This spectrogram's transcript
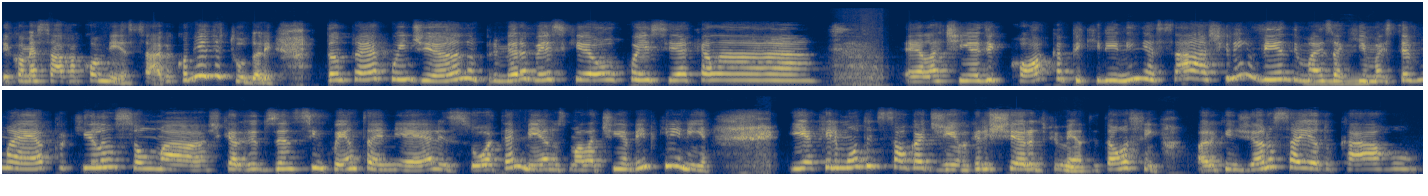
e começava a comer, sabe? Comia de tudo ali. Tanto é com o indiano, primeira vez que eu conheci aquela é, latinha de coca pequenininha, sabe? Acho que nem vende mais uhum. aqui, mas teve uma época que lançou uma, acho que era de 250 ml ou até menos, uma latinha bem pequenininha. E aquele monte de salgadinho, aquele cheiro de pimenta. Então, assim, a hora que o indiano saía do carro,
